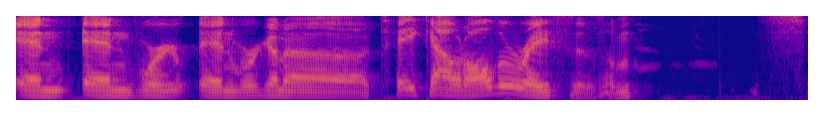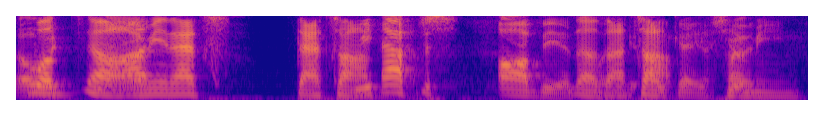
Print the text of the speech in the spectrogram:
And and we're and we're gonna take out all the racism. So well, no, not, I mean that's that's obvious. to obviously. no, that's okay, obvious. I mean,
